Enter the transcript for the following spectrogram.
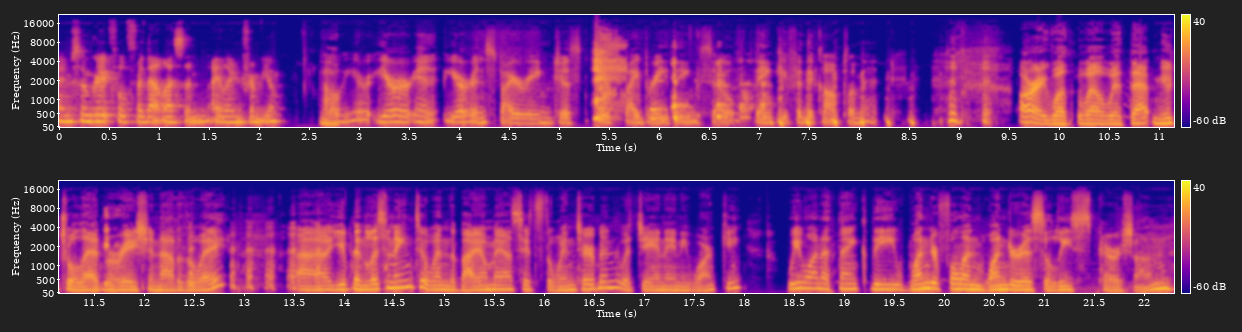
I'm so grateful for that lesson I learned from you. Oh, you're you're in, you're inspiring just just by breathing. So thank you for the compliment. All right. Well, well, with that mutual admiration out of the way, uh, you've been listening to When the Biomass Hits the Wind Turbine with Jay and Annie Warmke. We want to thank the wonderful and wondrous Elise Parishon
